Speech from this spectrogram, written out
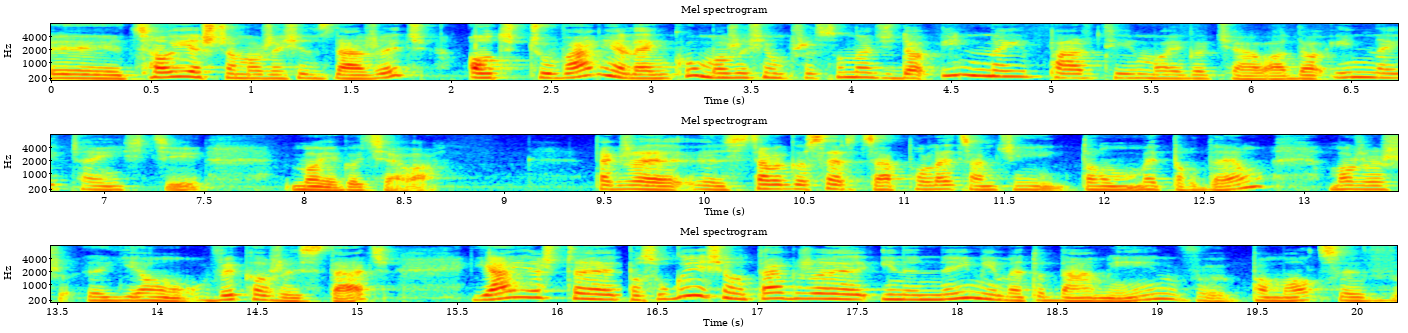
y, co jeszcze może się zdarzyć? Odczuwanie lęku może się przesunąć do innej partii mojego ciała, do innej części mojego ciała. Także y, z całego serca polecam Ci tą metodę, możesz y, ją wykorzystać. Ja jeszcze posługuję się także innymi metodami w pomocy w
